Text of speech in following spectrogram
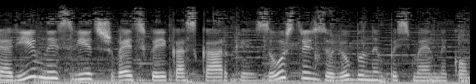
Чарівний світ шведської каскарки. Зустріч з улюбленим письменником.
